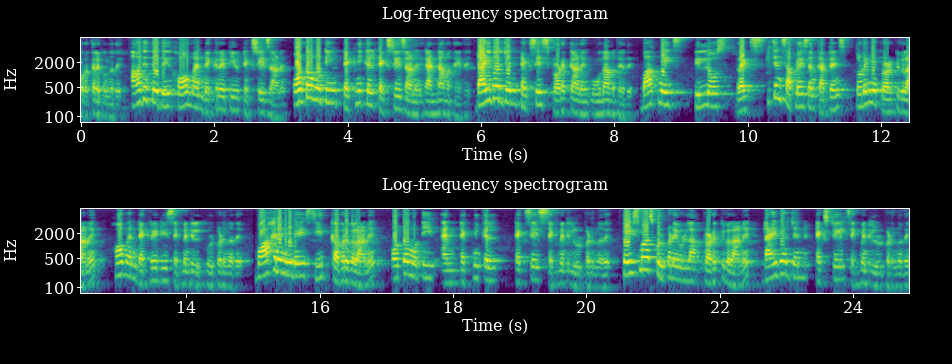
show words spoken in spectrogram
പുറത്തിറക്കുന്നത്. ആദ്യത്തേത് ഹോം ആൻഡ് ഡെക്കറേറ്റീവ് ടെക്സ്റ്റൈൽസ് ആണ്. ഓട്ടോമോട്ടീവ് ടെക്നിക്കൽ ടെക്സ്റ്റൈൽസ് ആണ് രണ്ടാമത്തേത്. ഡൈവർജൻ ടെക്സ്റ്റൈൽസ് പ്രൊഡക്റ്റ് ആണ് മൂന്നാമത്തേത്. Bathmats pillows rugs kitchen supplies and curtains തുടങ്ങിയ പ്രൊഡക്റ്റുകളാണ് ഹോം ആൻഡ് ഡെക്കറേറ്റീവ് സെഗ്മെന്റിൽ ഉൾപ്പെടുന്നത്. വാഹനങ്ങളുടെ സീറ്റ് കവറുകളാണ് ഓട്ടോമോട്ടീവ് ആൻഡ് ടെക്നിക്കൽ ടെക്സ്റ്റൈൽസ് സെഗ്മെന്റിൽ ഉൾപ്പെടുന്നത്. ഫേസ് മാസ്ക് ഉൾപ്പെടെയുള്ള പ്രൊഡക്റ്റുകളാണ് ഡൈവർജന്റ് ടെക്സ്റ്റൈൽ സെഗ്മെന്റിൽ ഉൾപ്പെടുന്നത്.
